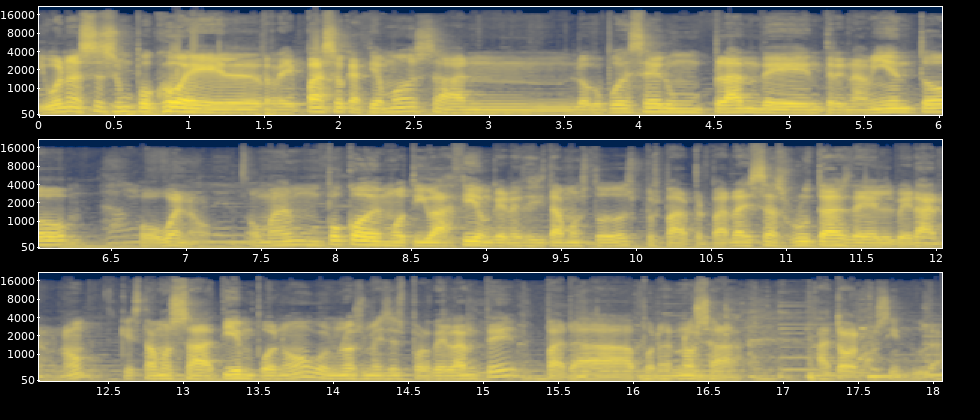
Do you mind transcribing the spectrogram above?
Y bueno, ese es un poco el repaso que hacíamos a lo que puede ser un plan de entrenamiento o bueno, o más, un poco de motivación que necesitamos todos pues para preparar esas rutas del verano, ¿no? Que estamos a tiempo, ¿no? Con unos meses por delante para ponernos a, a tono, sin duda.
